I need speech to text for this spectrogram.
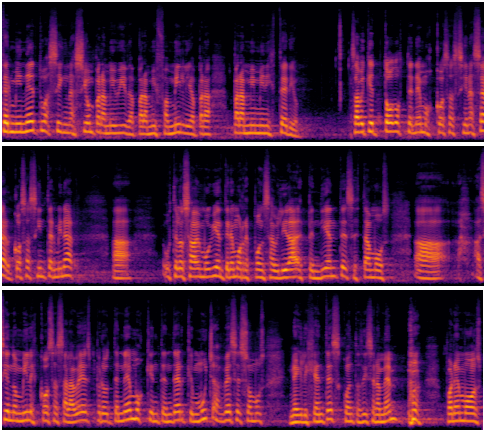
terminé tu asignación para mi vida, para mi familia, para, para mi ministerio. Sabe que todos tenemos cosas sin hacer, cosas sin terminar. Ah, Usted lo sabe muy bien, tenemos responsabilidades pendientes, estamos ah, haciendo miles de cosas a la vez, pero tenemos que entender que muchas veces somos negligentes. ¿Cuántos dicen amén? Ponemos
